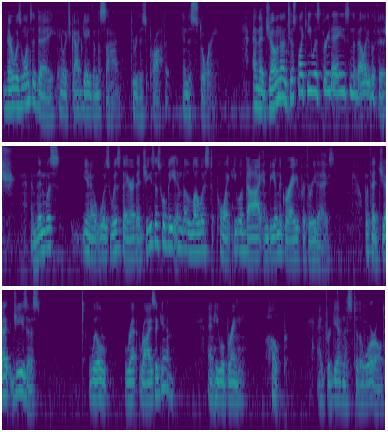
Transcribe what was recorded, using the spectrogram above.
there was once a day in which God gave them a sign through this prophet in this story and that Jonah, just like he was three days in the belly of the fish, and then was, you know, was was there, that Jesus will be in the lowest point. He will die and be in the grave for three days, but that Je Jesus will rise again, and he will bring hope and forgiveness to the world,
